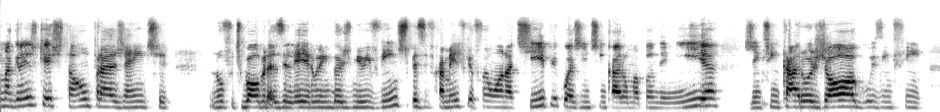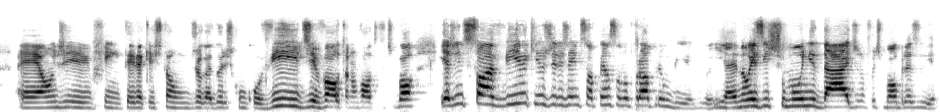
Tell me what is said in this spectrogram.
uma grande questão para a gente no futebol brasileiro em 2020, especificamente, porque foi um ano atípico, a gente encarou uma pandemia, A gente encarou jogos, enfim, é, onde, enfim, teve a questão de jogadores com Covid, volta, não volta futebol, e a gente só via que os dirigentes só pensam no próprio umbigo, e não existe uma unidade no futebol brasileiro.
